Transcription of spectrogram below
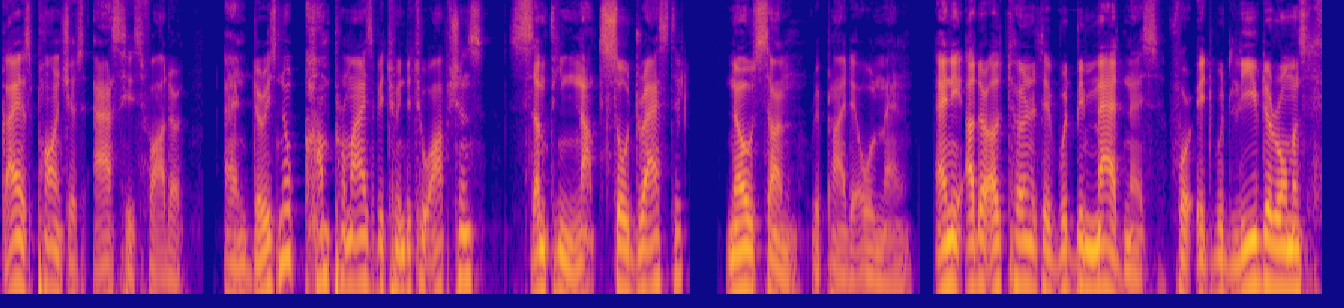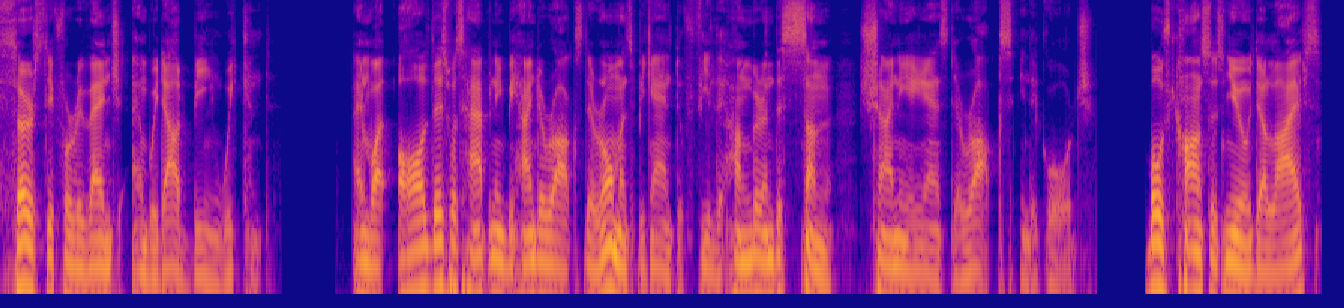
Gaius Pontius asked his father, And there is no compromise between the two options? Something not so drastic? No, son, replied the old man. Any other alternative would be madness, for it would leave the Romans thirsty for revenge and without being weakened. And while all this was happening behind the rocks, the Romans began to feel the hunger and the sun shining against the rocks in the gorge. Both consuls knew their lives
